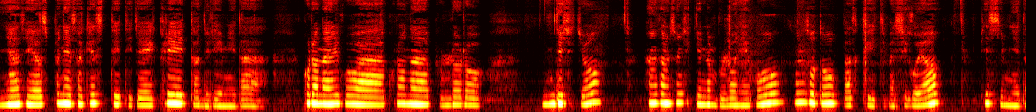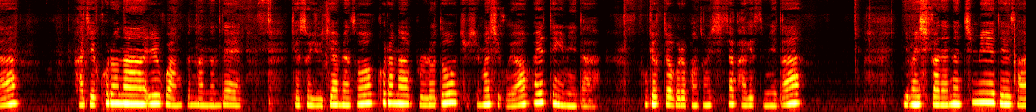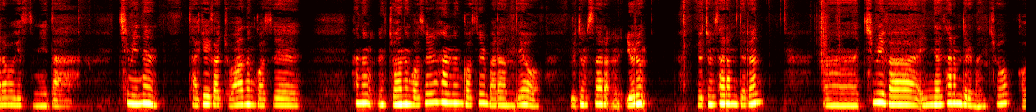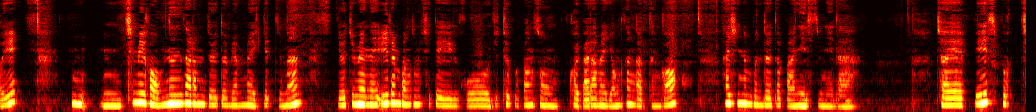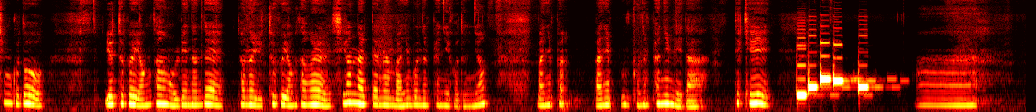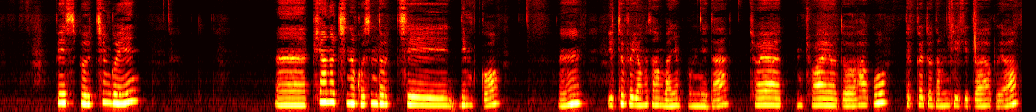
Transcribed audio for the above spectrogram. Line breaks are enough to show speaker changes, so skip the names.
안녕하세요. 스푼에서 캐스트 DJ 크리에이터 느리입니다. 코로나19와 코로나 블루로 힘드시죠? 항상 손 씻기는 물론이고 손소독 마스크 잊지 마시고요. 필수입니다. 아직 코로나19 안 끝났는데 계속 유지하면서 코로나 블루도 조심하시고요. 화이팅입니다. 본격적으로 방송 시작하겠습니다. 이번 시간에는 취미에 대해서 알아보겠습니다. 취미는 자기가 좋아하는 것을 하는 좋아하는 것을 하는 것을 말하는데요. 요즘 사람 요즘 요즘 사람들은 어, 취미가 있는 사람들 많죠. 거의 음, 음, 취미가 없는 사람들도 몇명 있겠지만 요즘에는 1인 방송 시대이고 유튜브 방송 거의 말하면 영상 같은 거 하시는 분들도 많이 있습니다. 저의 페이스북 친구도 유튜브 영상 올리는데 저는 유튜브 영상을 시간 날 때는 많이 보는 편이거든요. 많이, 파, 많이 보는 편입니다. 특히 어, 페이스북 친구인 어, 피아노 치는 고슴도치 님 거, 응? 유튜브 영상 많이 봅니다. 좋아요, 좋아요도 하고 댓글도 남기기도 하고요.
